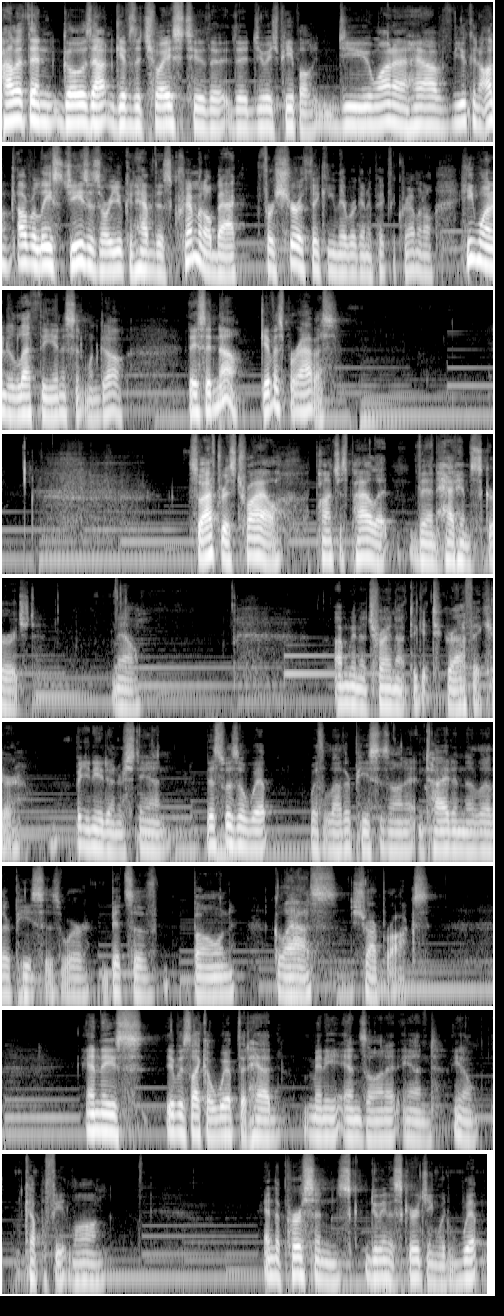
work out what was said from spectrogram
Pilate then goes out and gives a choice to the, the Jewish people. Do you want to have, you can, I'll, I'll release Jesus, or you can have this criminal back, for sure thinking they were going to pick the criminal. He wanted to let the innocent one go. They said, no, give us Barabbas. So after his trial, Pontius Pilate then had him scourged. Now, I'm going to try not to get too graphic here, but you need to understand this was a whip with leather pieces on it, and tied in the leather pieces were bits of bone, glass, sharp rocks. And these, it was like a whip that had many ends on it and, you know, a couple feet long. And the person doing the scourging would whip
